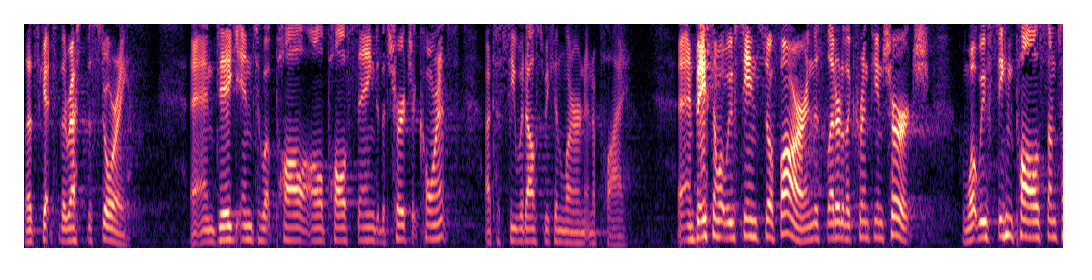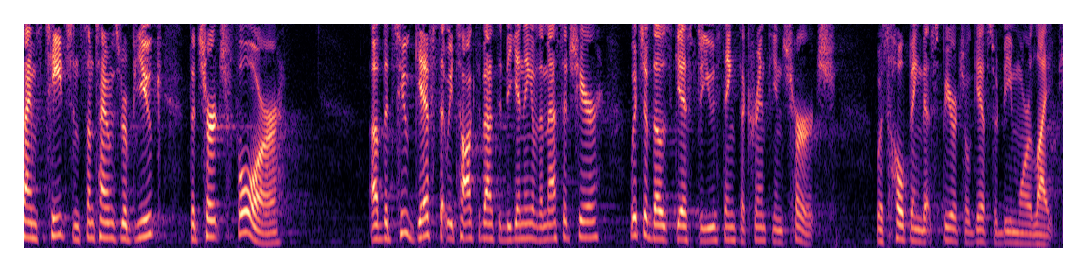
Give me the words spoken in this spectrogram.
let's get to the rest of the story and dig into what Paul, all Paul's saying to the church at Corinth uh, to see what else we can learn and apply. And based on what we've seen so far in this letter to the Corinthian church, what we've seen Paul sometimes teach and sometimes rebuke the church for, of the two gifts that we talked about at the beginning of the message here, which of those gifts do you think the Corinthian church was hoping that spiritual gifts would be more like?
